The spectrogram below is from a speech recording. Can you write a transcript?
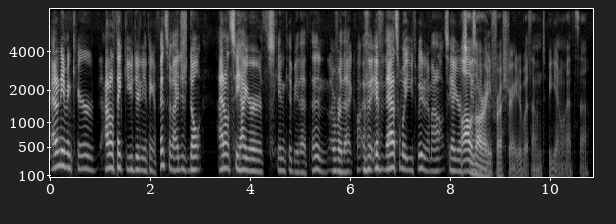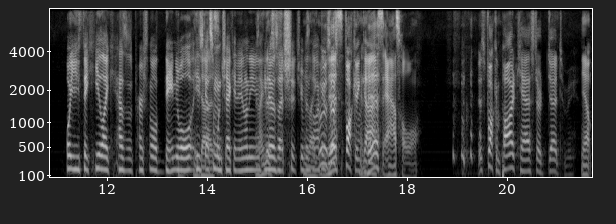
I don't even care. I don't think you did anything offensive. I just don't, I don't see how your skin could be that thin over that. con- If, if that's what you tweeted him, I don't see how your. Well, I was skin could be- already frustrated with him to begin with, so Well, you think he like has a personal Daniel? He He's got someone checking in on you. He's like, he knows that shit you've been like, talking. Who's about. this fucking guy? This asshole. This fucking podcast are dead to me. Yep,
